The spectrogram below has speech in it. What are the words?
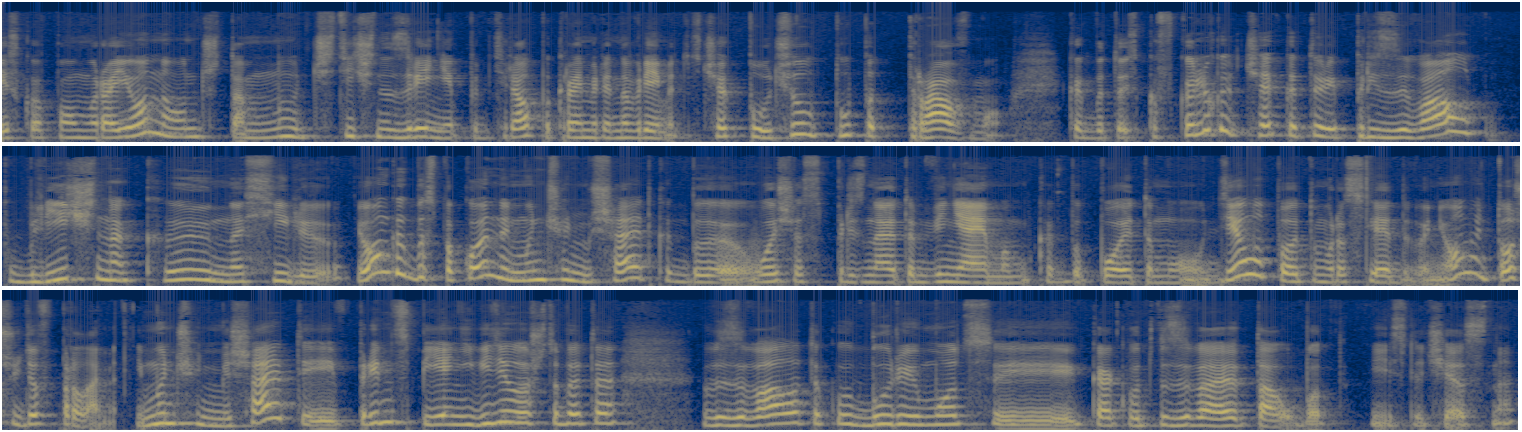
Ширейского, по-моему, района, он же там, ну, частично зрение потерял, по крайней мере, на время. То есть человек получил тупо травму. Как бы, то есть Ковкалюк как человек, который призывал публично к насилию. И он как бы спокойно, ему ничего не мешает, как бы его сейчас признают обвиняемым как бы по этому делу, по этому расследованию. Он тоже идет в парламент. Ему ничего не мешает, и, в принципе, я не видела, чтобы это вызывало такую бурю эмоций, как вот вызывает Талбот, если честно.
